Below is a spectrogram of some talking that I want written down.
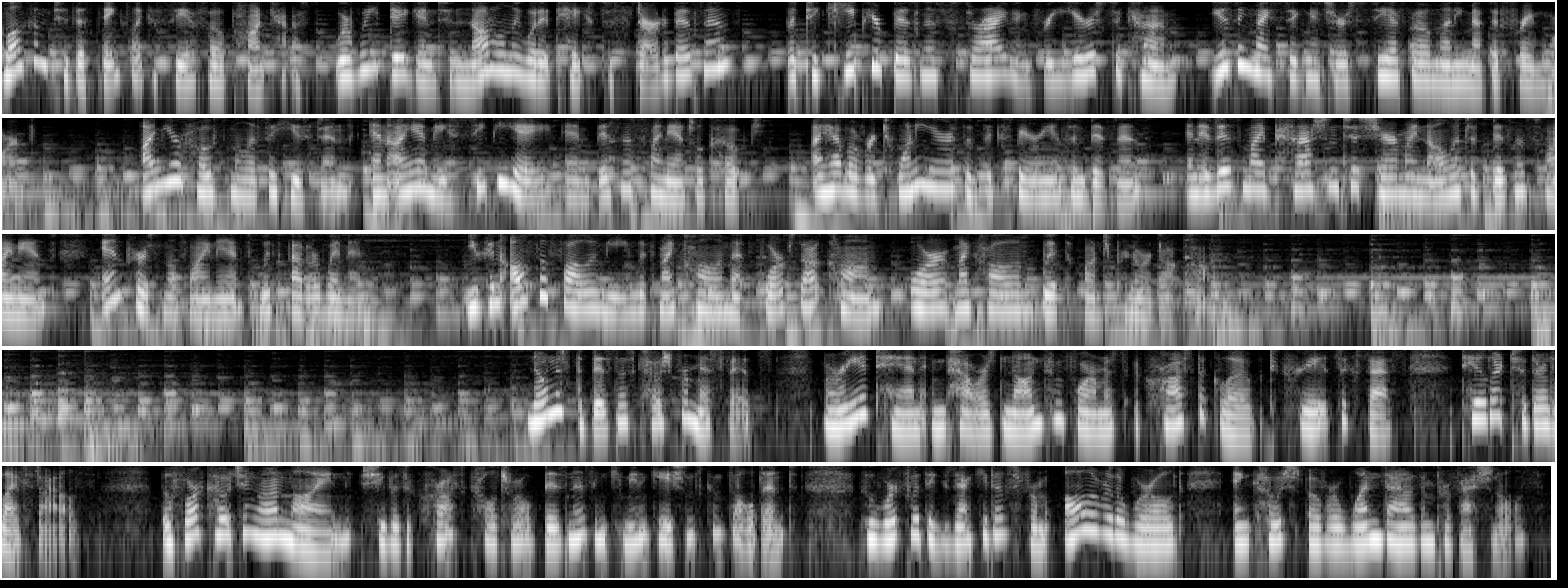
Welcome to the Think Like a CFO podcast, where we dig into not only what it takes to start a business, but to keep your business thriving for years to come using my signature CFO Money Method framework. I'm your host, Melissa Houston, and I am a CPA and business financial coach. I have over 20 years of experience in business, and it is my passion to share my knowledge of business finance and personal finance with other women. You can also follow me with my column at Forbes.com or my column with Entrepreneur.com. Known as the business coach for misfits, Maria Tan empowers nonconformists across the globe to create success tailored to their lifestyles. Before coaching online, she was a cross cultural business and communications consultant who worked with executives from all over the world and coached over 1,000 professionals.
